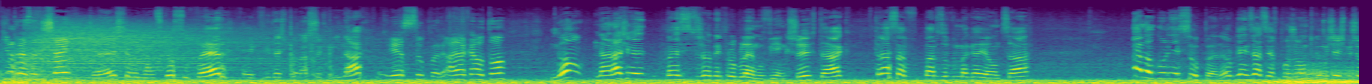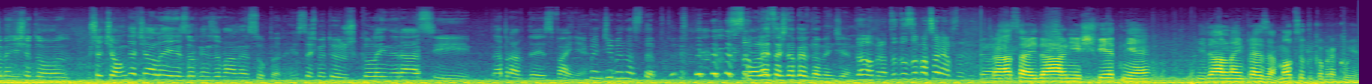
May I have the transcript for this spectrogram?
Jak impreza dzisiaj? Cześć, elegancko, super, jak widać po naszych minach. Jest super. A jak auto? No, na razie bez żadnych problemów większych, tak? Trasa bardzo wymagająca, ale ogólnie super. Organizacja w porządku. Myśleliśmy, że będzie się to przeciągać, ale jest zorganizowane super. Jesteśmy tu już kolejny raz i naprawdę jest fajnie. Będziemy następne. Polecać na pewno będziemy. Dobra, to do zobaczenia wtedy. Trasa idealnie, świetnie. Idealna impreza. Mocy tylko brakuje.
